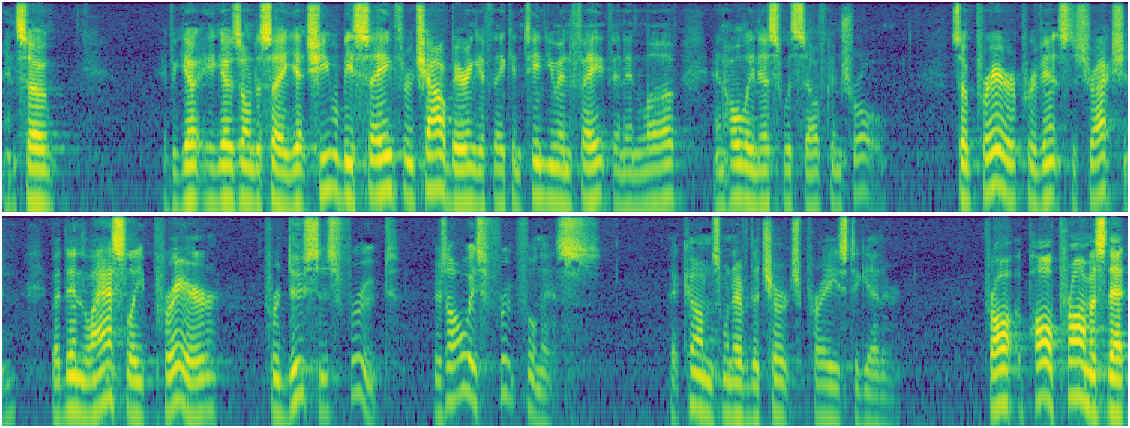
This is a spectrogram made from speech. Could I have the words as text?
And so, if he, go, he goes on to say, Yet she will be saved through childbearing if they continue in faith and in love and holiness with self control. So, prayer prevents distraction. But then, lastly, prayer produces fruit. There's always fruitfulness that comes whenever the church prays together. Paul promised that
